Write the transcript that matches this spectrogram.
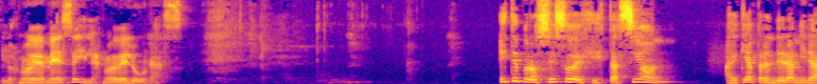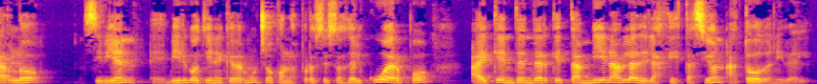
los nueve meses y las nueve lunas. Este proceso de gestación hay que aprender a mirarlo, si bien eh, Virgo tiene que ver mucho con los procesos del cuerpo, hay que entender que también habla de la gestación a todo nivel.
